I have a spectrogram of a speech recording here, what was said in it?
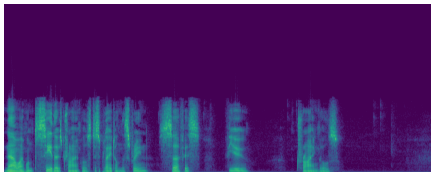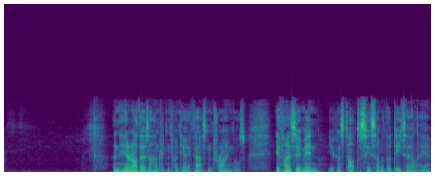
Now I want to see those triangles displayed on the screen, surface, view, triangles. And here are those 128,000 triangles. If I zoom in, you can start to see some of the detail here.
